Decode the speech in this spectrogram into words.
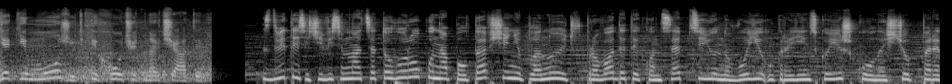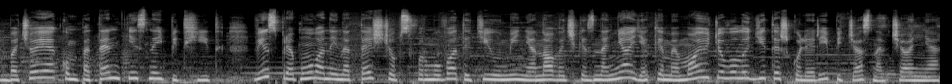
які можуть і хочуть навчати. З 2018 року на Полтавщині планують впровадити концепцію нової української школи, що передбачає компетентнісний підхід. Він спрямований на те, щоб сформувати ті уміння, навички, знання, якими мають оволодіти школярі під час навчання.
